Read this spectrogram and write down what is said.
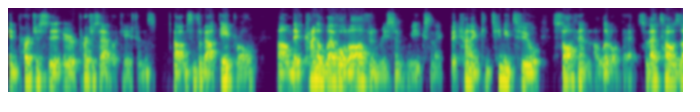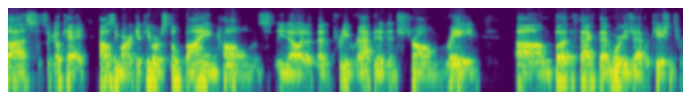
in purchase or purchase applications um, since about April. Um, they've kind of leveled off in recent weeks and they, they kind of continue to soften a little bit. So that tells us it's like, okay, housing market, people are still buying homes, you know, at a, at a pretty rapid and strong rate. Um, but the fact that mortgage applications for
